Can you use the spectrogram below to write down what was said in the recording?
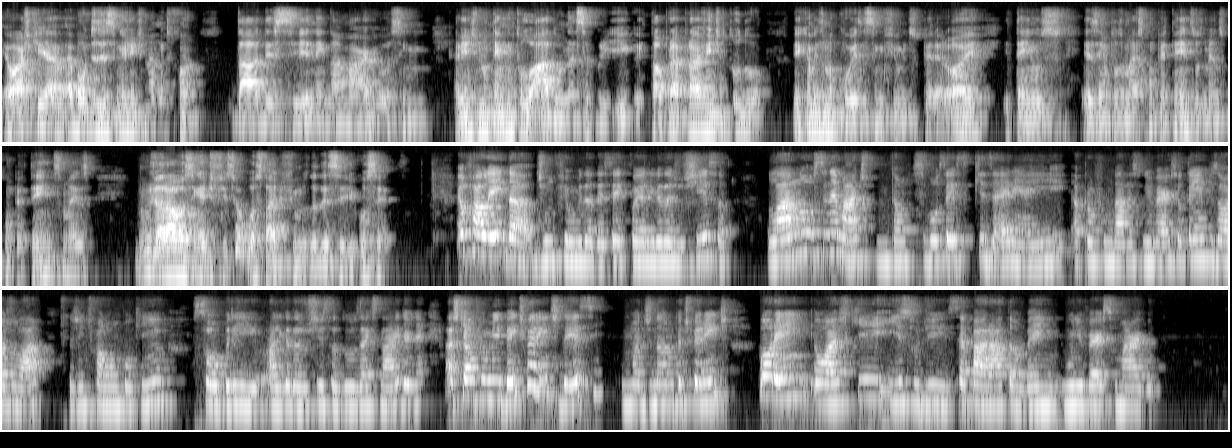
eu acho que é, é, bom dizer assim, a gente não é muito fã da DC nem da Marvel, assim, a gente não tem muito lado nessa briga e tal. Pra, pra gente é tudo meio que a mesma coisa, assim, filme de super-herói, e tem os exemplos mais competentes, os menos competentes, mas no geral, assim, é difícil eu gostar de filmes da DC e você. Eu falei da, de um filme da DC que foi a Liga da Justiça lá no Cinemático. Então, se vocês quiserem aí aprofundar nesse universo, eu tenho episódio lá. A gente falou um pouquinho sobre a Liga da Justiça do Zack Snyder, né? Acho que é um filme bem diferente desse, uma dinâmica diferente. Porém, eu acho que isso de separar também o universo Marvel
